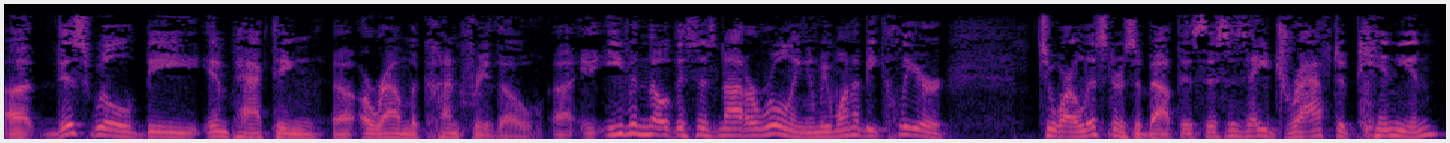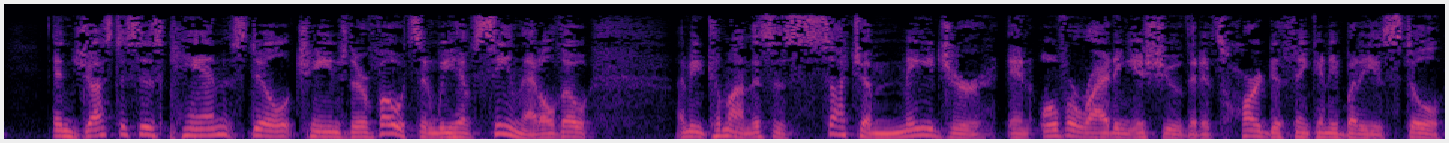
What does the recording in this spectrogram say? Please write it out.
Uh, this will be impacting uh, around the country, though. Uh, even though this is not a ruling, and we want to be clear to our listeners about this, this is a draft opinion, and justices can still change their votes, and we have seen that. Although, I mean, come on, this is such a major and overriding issue that it's hard to think anybody is still,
